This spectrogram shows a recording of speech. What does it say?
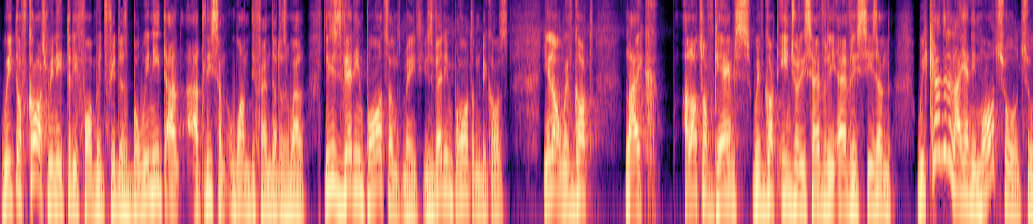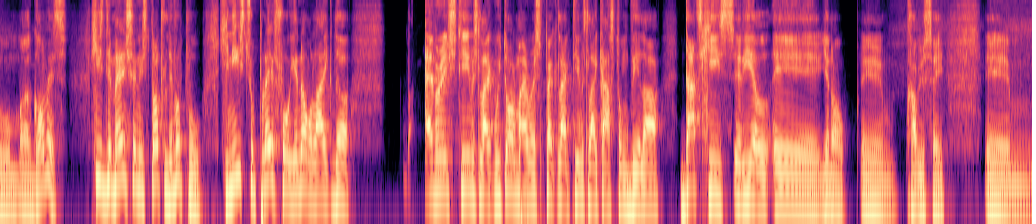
We of course we need three four midfielders, but we need an, at least an, one defender as well. This is very important, mate. It's very important because you know we've got like a lot of games. We've got injuries every every season. We can't rely anymore to to uh, Gomez. His dimension is not Liverpool. He needs to play for you know like the average teams. Like with all my respect, like teams like Aston Villa. That's his real, uh, you know, um, how you say. Um,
